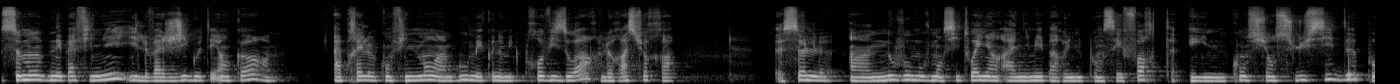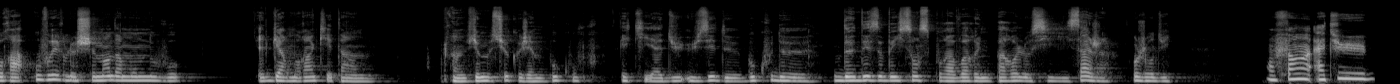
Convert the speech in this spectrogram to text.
Ce monde n'est pas fini, il va gigoter encore. Après le confinement, un boom économique provisoire le rassurera. Seul un nouveau mouvement citoyen animé par une pensée forte et une conscience lucide pourra ouvrir le chemin d'un monde nouveau. Edgar Morin, qui est un, vieux monsieur que j'aime beaucoup et qui a dû user de beaucoup de, désobéissance pour avoir une parole aussi sage aujourd'hui. Enfin, as-tu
